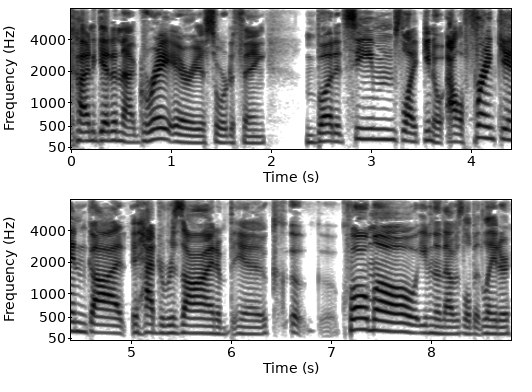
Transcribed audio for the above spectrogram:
kind of get in that gray area sort of thing. But it seems like you know Al Franken got had to resign. Uh, Cuomo, even though that was a little bit later.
